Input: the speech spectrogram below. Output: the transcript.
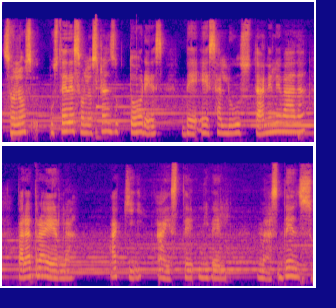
Son los, ustedes son los transductores de esa luz tan elevada para traerla aquí a este nivel más denso.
